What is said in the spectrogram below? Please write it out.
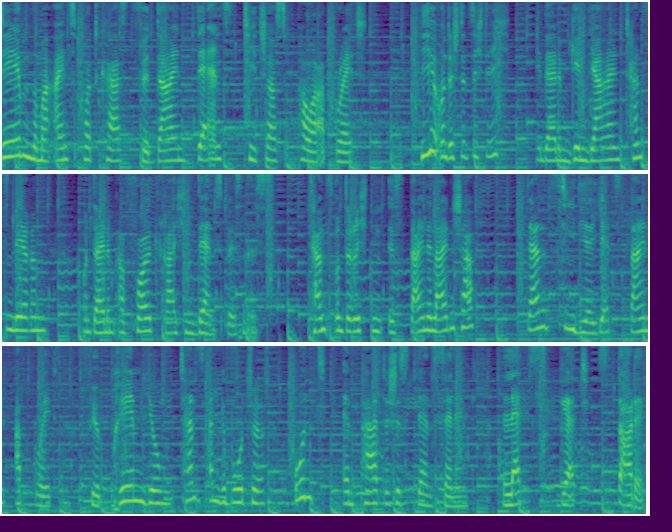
dem Nummer 1 Podcast für dein Dance Teachers Power Upgrade. Hier unterstütze ich dich in deinem genialen Tanzenlehren und deinem erfolgreichen Dance-Business. Tanzunterrichten ist deine Leidenschaft? Dann zieh dir jetzt dein Upgrade für Premium-Tanzangebote und empathisches Dance-Selling. Let's get started!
